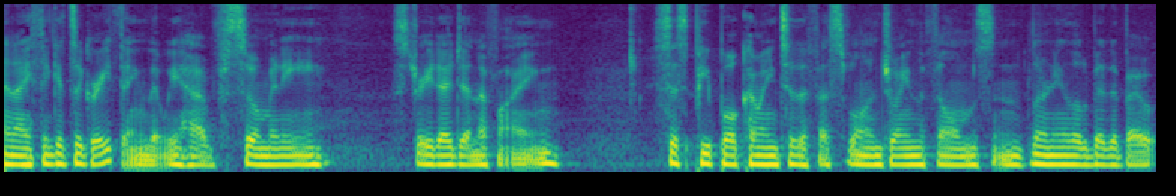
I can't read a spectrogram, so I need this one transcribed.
and I think it's a great thing that we have so many straight identifying cis people coming to the festival, and enjoying the films, and learning a little bit about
